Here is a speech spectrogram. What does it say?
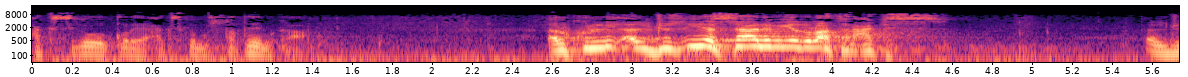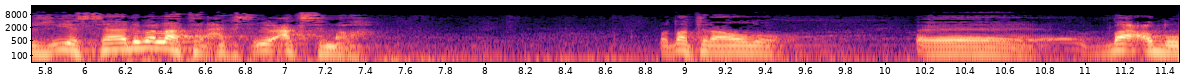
cagsiga way qoraya cagsiga mustaqiimka ah alkuli aljuزiya bacdu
